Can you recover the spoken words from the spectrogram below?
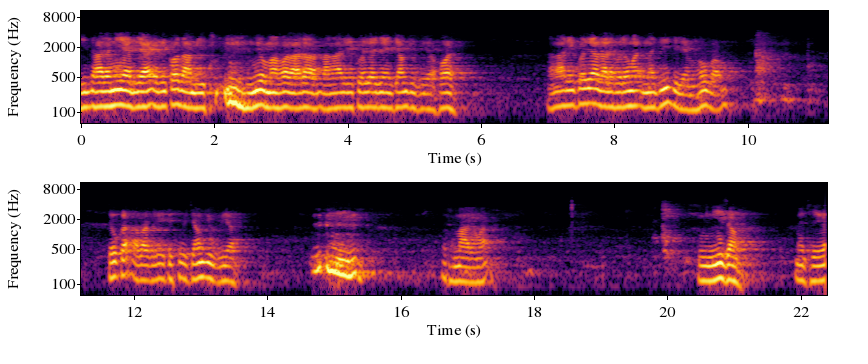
ဒီသာရဏိယတရားအဲဒီကောသာမီမြို့မှာဟောတာတော့သံဃာတွေကိုယ်ရခြင်းအကြောင်းပြုပြီးတော့ဟောတယ်သံဃာတွေကိုယ်ရတာလည်းဘုရောကအနကြီးကြီးတယ်မဟုတ်ပါဘူး ဒုက္ခအဘာကလေးတစ်ခုအကြောင်းပြုပြီးတော့ပထမတော့ကဝီနည်းဆောင်မထေရ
